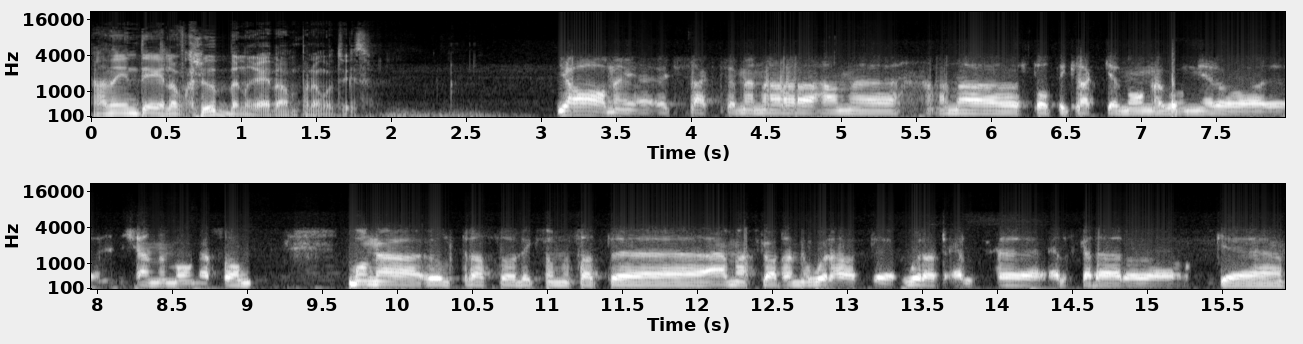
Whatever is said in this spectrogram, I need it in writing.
han är en del av klubben redan på något vis. Ja, men eh, exakt. Jag menar, han, eh, han har stått i klacken många gånger och eh, känner många som många ultras. Och liksom, så att, äh, men klart han är oerhört, oerhört äl, älskad där. Och, och äh,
